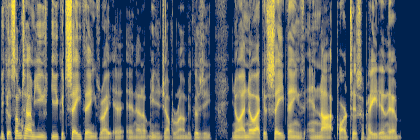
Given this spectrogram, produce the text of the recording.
because sometimes you you could say things right, and, I don't mean to jump around because you you know I know I could say things and not participate in them.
